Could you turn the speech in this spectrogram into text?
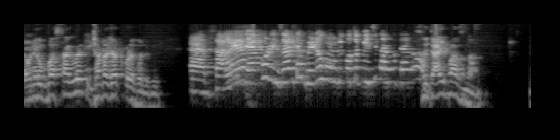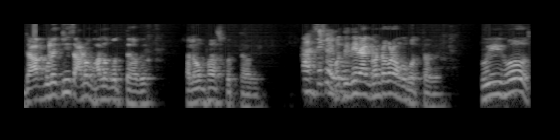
যখনই অভ্যাস থাকবে তুই ঝটাঝট করে ফেলবি। হ্যাঁ তাহলে তাহলে দেখো রেজাল্টটা বেরো অঙ্কে কত পেয়েছি তারপর দেখো। তুই যাই পাস না। যা বলেছিস আরও ভালো করতে হবে। তাহলে অভ্যাস করতে হবে। প্রতিদিন এক ঘণ্টা করে অঙ্ক করতে হবে। তুই হোস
